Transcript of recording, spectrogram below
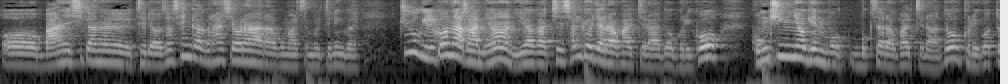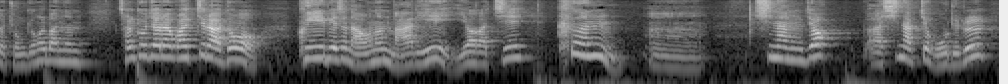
어, 많은 시간을 들여서 생각을 하셔라 라고 말씀을 드린 거예요. 쭉 읽어나가면 이와 같이 설교자라고 할지라도 그리고 공식력인 목, 사라고 할지라도 그리고 또 존경을 받는 설교자라고 할지라도 그에 비해서 나오는 말이 이와 같이 큰 어, 신앙적 아, 신학적 오류를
